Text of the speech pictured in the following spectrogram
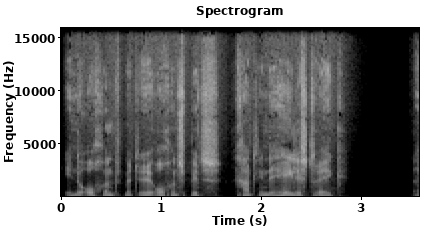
In de ochtend, met de ochtendspits, gaat in de hele streek eh,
